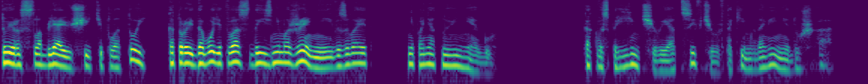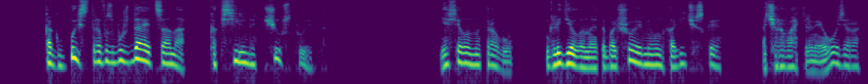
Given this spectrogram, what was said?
той расслабляющей теплотой, которая доводит вас до изнеможения и вызывает непонятную негу. Как восприимчива и отзывчива в такие мгновения душа. Как быстро возбуждается она, как сильно чувствует. Я села на траву, глядела на это большое меланхолическое, очаровательное озеро,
